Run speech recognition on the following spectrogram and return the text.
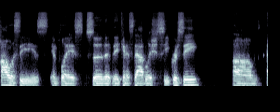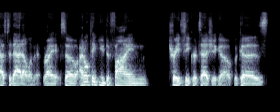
policies in place so that they can establish secrecy um, as to that element, right? So I don't think you define trade secrets as you go because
